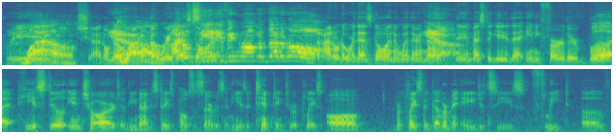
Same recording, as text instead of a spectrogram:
Pretty Wow. much. I don't know. Yeah. I don't know where that's going. I don't going. see anything wrong with that at all. I don't know where that's going and whether or not Yeah. they investigated that any further, but he is still in charge of the United States Postal Service and he is attempting to replace all replace the government agency's fleet of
